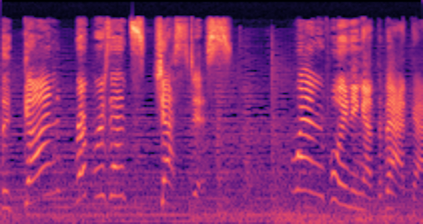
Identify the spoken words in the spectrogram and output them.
The gun represents justice when pointing at the bad guys.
